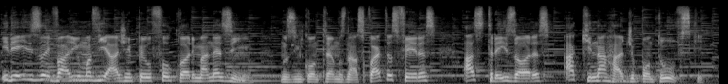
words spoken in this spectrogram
irei lhes levar em uma viagem pelo folclore manezinho. Nos encontramos nas quartas-feiras, às 3 horas, aqui na Rádio.UFSC.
